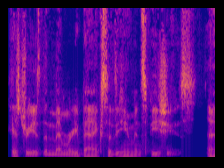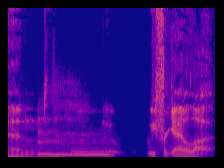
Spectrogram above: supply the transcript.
history is the memory banks of the human species. And mm. we forget a lot.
